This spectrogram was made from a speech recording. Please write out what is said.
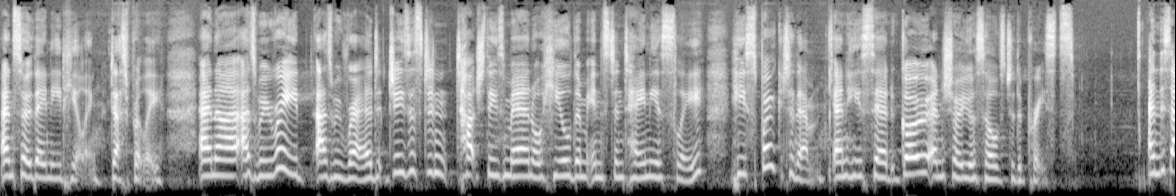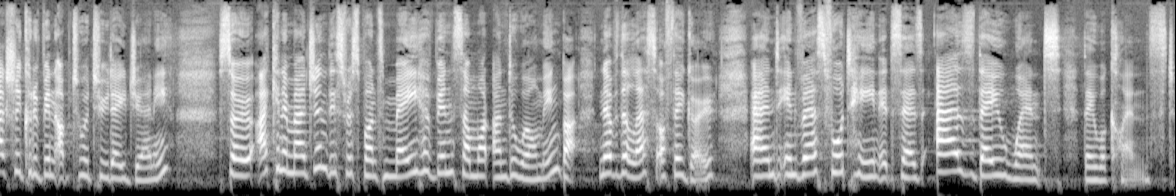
And so they need healing desperately. And uh, as we read, as we read, Jesus didn't touch these men or heal them instantaneously. He spoke to them and he said, "Go and show yourselves to the priests." And this actually could have been up to a two day journey. So I can imagine this response may have been somewhat underwhelming, but nevertheless, off they go. And in verse 14, it says, As they went, they were cleansed.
